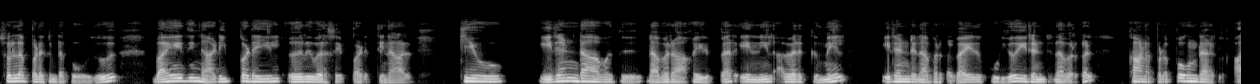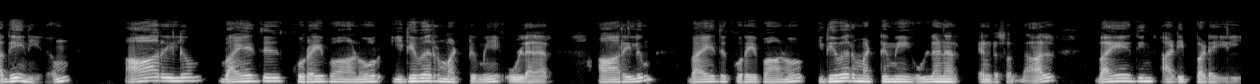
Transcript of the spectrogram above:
சொல்லப்படுகின்ற போது வயதின் அடிப்படையில் ஏறுவரிசைப்படுத்தினால் கியூ இரண்டாவது நபராக இருப்பார். எனில் அவருக்கு மேல் இரண்டு நபர்கள் வயது கூடியோ இரண்டு நபர்கள் காணப்பட போகின்றார்கள். அதே நேரம் ஆறிலும் வயது குறைவானோர் இருவர் மட்டுமே உள்ளனர். ஆறிலும் வயது குறைவானோர் இருவர் மட்டுமே உள்ளனர் என்று சொன்னால் வயதின் அடிப்படையில்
